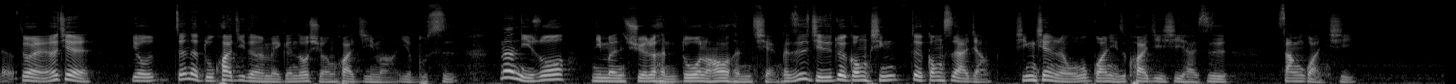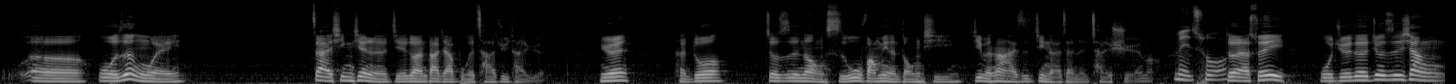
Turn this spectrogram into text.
了。对，而且有真的读会计的人，每个人都喜欢会计吗？也不是。那你说你们学了很多，然后很浅，可是其实对公新对公司来讲，新鲜人，我不管你是会计系还是商管系，呃，我认为在新鲜人的阶段，大家不会差距太远，因为。很多就是那种实物方面的东西，基本上还是进来才能才学嘛。没错。对啊，所以我觉得就是像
